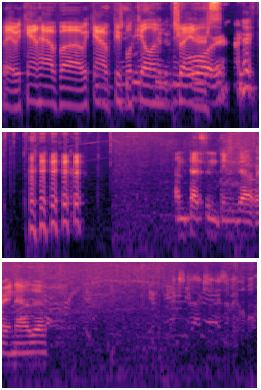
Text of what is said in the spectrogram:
Wait, we can't have uh, we can't have people killing traitors. I'm testing things out right now, though. Extraction is available.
